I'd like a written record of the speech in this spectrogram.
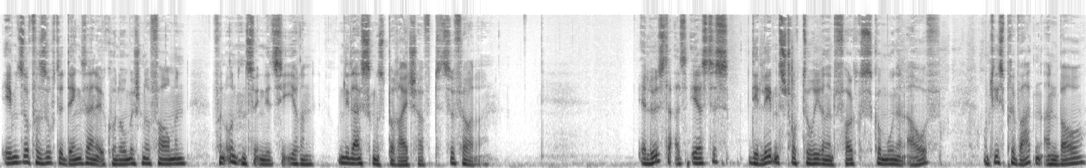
Ebenso versuchte Deng seine ökonomischen Reformen von unten zu initiieren, um die Leistungsbereitschaft zu fördern. Er löste als erstes die lebensstrukturierenden Volkskommunen auf und ließ privaten Anbau,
